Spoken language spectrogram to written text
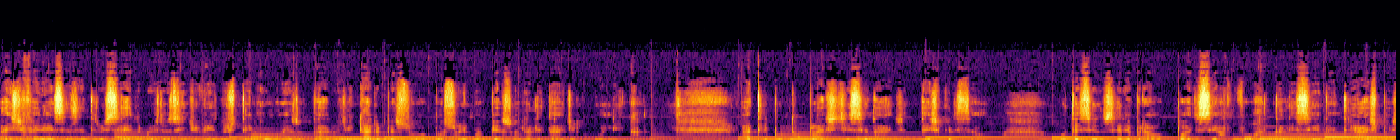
As diferenças entre os cérebros dos indivíduos têm como resultado que cada pessoa possui uma personalidade única. Atributo plasticidade, descrição. O tecido cerebral pode ser fortalecido, entre aspas,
